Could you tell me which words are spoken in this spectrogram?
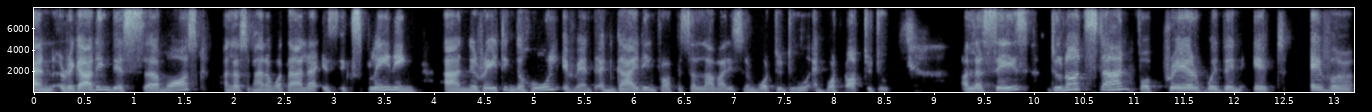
And regarding this uh, mosque, Allah subhanahu wa ta'ala is explaining and narrating the whole event and guiding Prophet sallallahu alaihi wasallam what to do and what not to do. Allah says, do not stand for prayer within it ever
